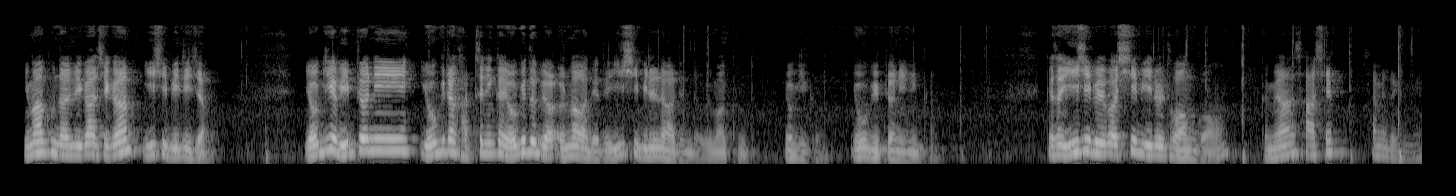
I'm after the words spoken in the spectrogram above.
이만큼 넓이가 지금 21이죠. 여기가 밑변이 여기랑 같으니까 여기도 몇- 얼마가 돼야 돼? 21 나와야 된다. 이만큼도. 여기가. 요 밑변이니까. 그래서 21과 12를 더한 거 그러면 43이 되겠네요.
